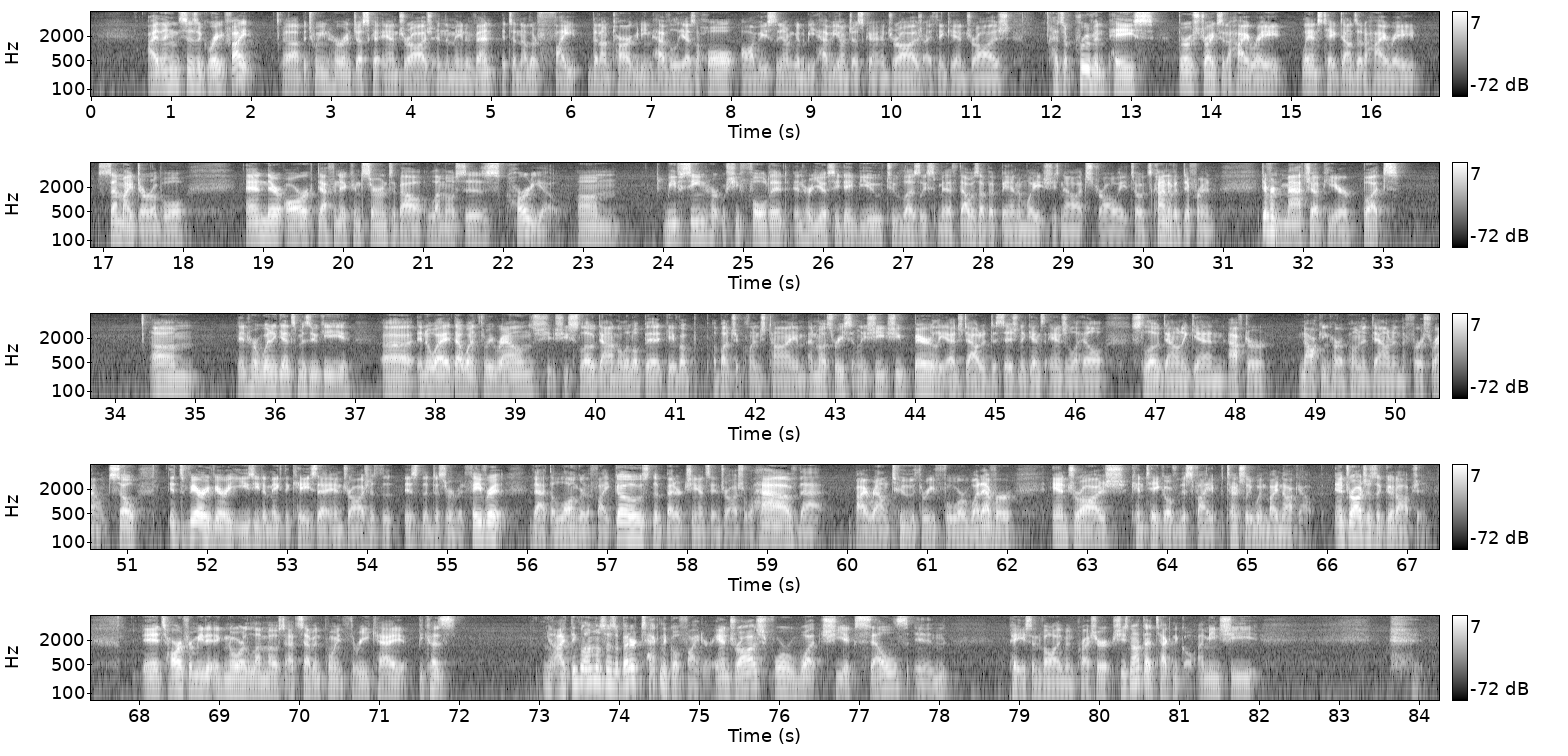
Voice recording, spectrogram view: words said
I think this is a great fight uh, between her and Jessica Andrade in the main event. It's another fight that I'm targeting heavily as a whole. Obviously, I'm going to be heavy on Jessica Andrade. I think Andrade has a proven pace, throws strikes at a high rate, lands takedowns at a high rate, semi durable. And there are definite concerns about Lemos's cardio. Um, We've seen her. She folded in her UFC debut to Leslie Smith. That was up at bantamweight. She's now at strawweight. So it's kind of a different, different matchup here. But, um, in her win against Mizuki, uh, in a way that went three rounds, she she slowed down a little bit, gave up a bunch of clinch time, and most recently she she barely edged out a decision against Angela Hill, slowed down again after knocking her opponent down in the first round. So it's very, very easy to make the case that Andrade is the, is the deserved favorite, that the longer the fight goes, the better chance Andrade will have, that by round two, three, four, whatever, Andrade can take over this fight, potentially win by knockout. Andrade is a good option. It's hard for me to ignore Lemos at 7.3K because you know, I think Lemos is a better technical fighter. Andrade, for what she excels in, pace and volume and pressure, she's not that technical. I mean, she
